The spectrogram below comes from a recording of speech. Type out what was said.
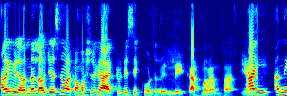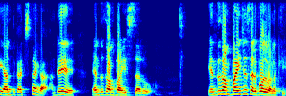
అలాగే వీళ్ళు ఎవరైనా లవ్ చేసినా వాళ్ళు కమర్షియల్గా యాక్టివిటీస్ ఎక్కువ ఉంటుంది. పెళ్ళి కట్నం ఎంత అన్ని అంత ఖచ్చితంగా. అంటే ఎంత సంపాదిస్తారు? ఎంత సంపాదించినా సరిపోదు వాళ్ళకి.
